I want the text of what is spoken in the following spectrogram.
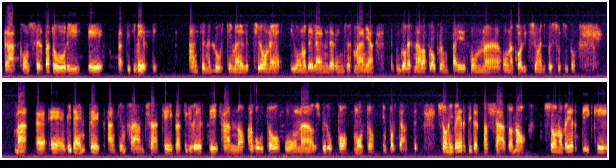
tra conservatori e partiti verdi anche nell'ultima elezione di uno dei lender in Germania governava proprio un paese, un, una coalizione di questo tipo. Ma eh, è evidente anche in Francia che i partiti verdi hanno avuto un sviluppo molto importante. Sono i verdi del passato? No, sono verdi che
